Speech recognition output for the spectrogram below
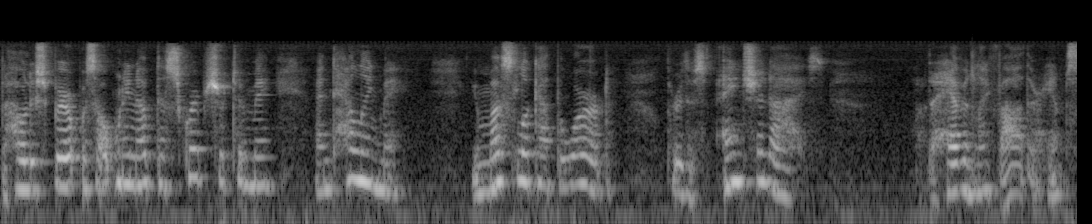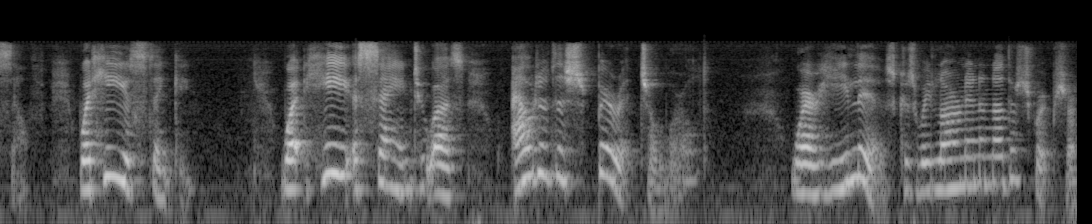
The Holy Spirit was opening up the scripture to me and telling me, you must look at the Word through this ancient eyes of the Heavenly Father Himself. What He is thinking, what He is saying to us out of the spiritual world where He lives. Because we learn in another scripture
